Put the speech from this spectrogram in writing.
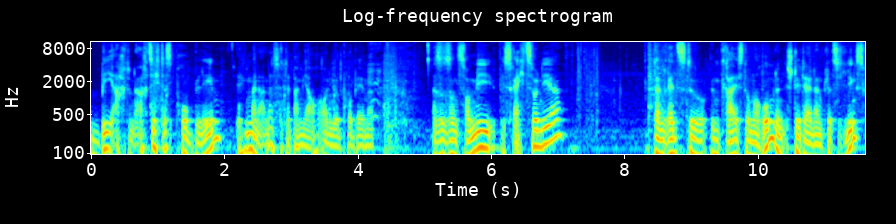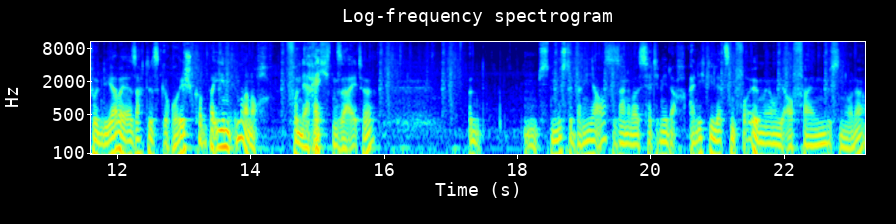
B88 das Problem, irgendjemand anders hatte bei mir auch Audioprobleme. Also so ein Zombie ist rechts von dir, dann rennst du im Kreis drumherum, dann steht er dann plötzlich links von dir, aber er sagte, das Geräusch kommt bei ihm immer noch von der rechten Seite. Und es müsste bei mir auch so sein, aber es hätte mir doch eigentlich die letzten Folgen irgendwie auffallen müssen, oder?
